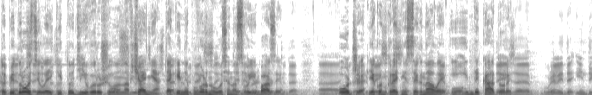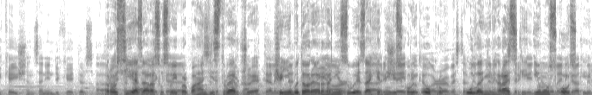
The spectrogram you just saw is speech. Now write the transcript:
то підрозділи, які тоді вирушили на навчання, так і не повернулися на свої бази. Отже, є конкретні сигнали і індикатори. Росія зараз у своїй пропаганді стверджує, що нібито реорганізує західний військовий округ у Ленінградський і Московський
